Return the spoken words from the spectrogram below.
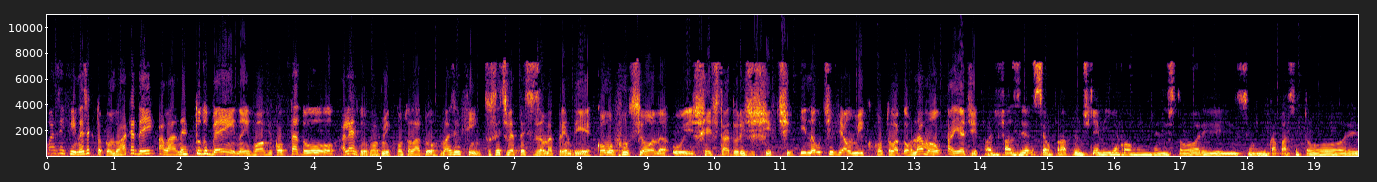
Mas enfim, né, já que tocamos no Hackaday, falar, né? Tudo bem, não envolve computador. Aliás, não envolve microcontrolador. Mas enfim, se você estiver precisando aprender como funciona os registradores de shift e não tiver um microcontrolador na mão, tá aí a dica. Pode fazer o seu próprio esqueminha com alguns resistores, um capacitores,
